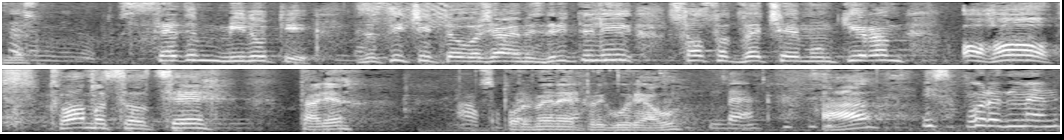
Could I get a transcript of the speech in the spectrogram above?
7 минути. 7 минути. Да. Засичайте, уважаеми зрители. Сосът вече е монтиран. Охо, това масълце. Таня, Малко според мен е прегоряло. Да. А? И според мен.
